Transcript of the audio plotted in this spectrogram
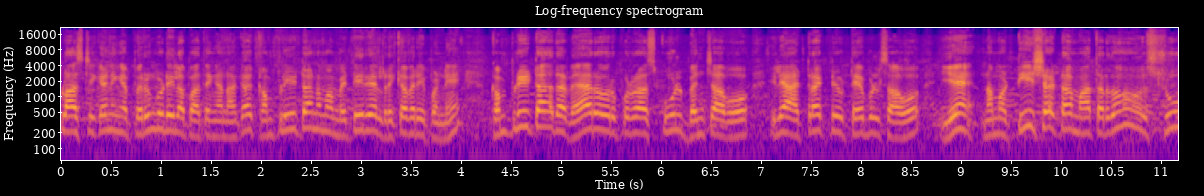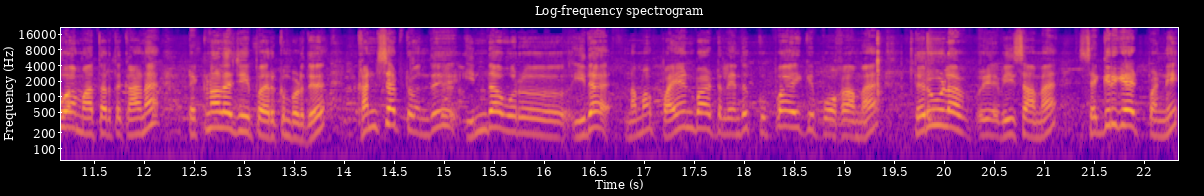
பிளாஸ்டிக்கை நீங்கள் பெருங்குடியில் பார்த்தீங்கன்னாக்கா கம்ப்ளீட்டாக நம்ம மெட்டீரியல் ரிகவரி பண்ணி கம்ப்ளீட்டாக அதை வேறு ஒரு பொருளாக ஸ்கூல் பெஞ்சாவோ இல்லை அட்ராக்டிவ் டேபிள்ஸாவோ ஏன் நம்ம டிஷர்ட்டாக மாற்றுறதும் ஷூவாக மாற்றுறதுக்கான டெக்னாலஜி இப்போ இருக்கும் பொழுது கன்செப்ட் வந்து இந்த ஒரு இதை நம்ம பயன்பாட்டிலேருந்து போ போகாமல் தெருவில் வீசாமல் செக்ரிகேட் பண்ணி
